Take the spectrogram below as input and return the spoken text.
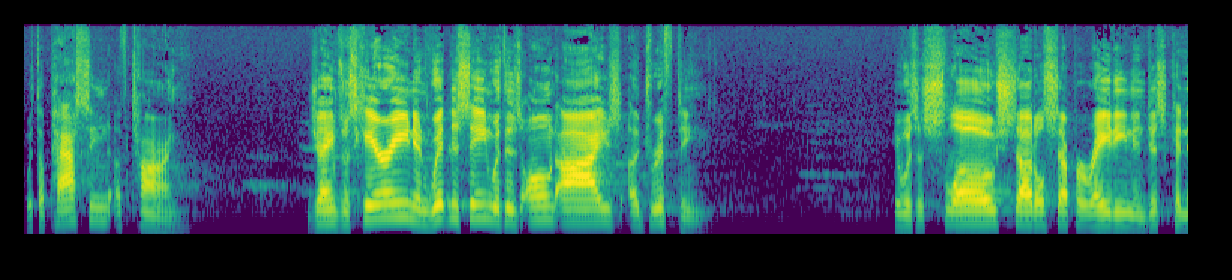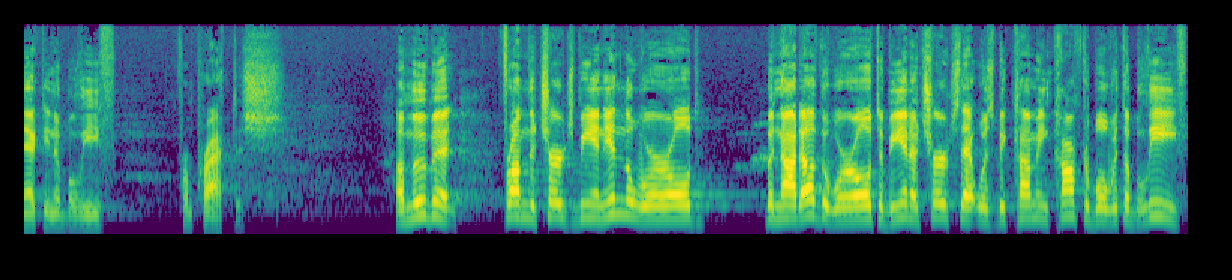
With the passing of time, James was hearing and witnessing with his own eyes a drifting. It was a slow, subtle separating and disconnecting of belief from practice. A movement from the church being in the world but not of the world, to be in a church that was becoming comfortable with a belief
